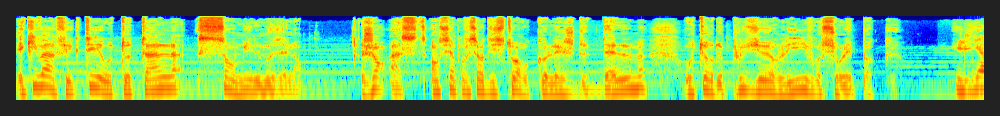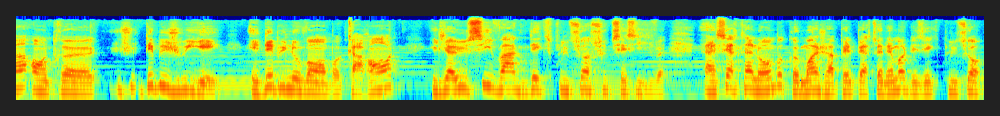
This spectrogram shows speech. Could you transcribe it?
et qui va affecter au total 100 000 Mosellans. Jean Hast, ancien professeur d'histoire au collège de Delme, auteur de plusieurs livres sur l'époque. Il y a entre début juillet et début novembre 40 il y a eu six vagues d'expulsions successives. Un certain nombre que moi j'appelle personnellement des expulsions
